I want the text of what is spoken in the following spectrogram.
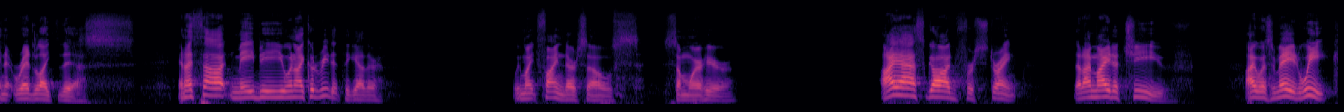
And it read like this. And I thought maybe you and I could read it together. We might find ourselves somewhere here. I asked God for strength that I might achieve. I was made weak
